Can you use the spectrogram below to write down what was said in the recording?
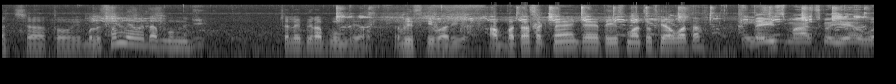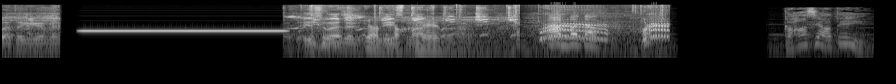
अच्छा तो ये बलुस्तान गए हुए थे आप घूमने? चले फिर आप घूम के आओ। अभी इसकी बारी है। आप बता सकते हैं कि तेईस मार्च को क्या हुआ था? तेईस मार्च को ये हुआ था कि मैं इस वजह से तेईस मार्च। आप बताओ। कहाँ से आते हैं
